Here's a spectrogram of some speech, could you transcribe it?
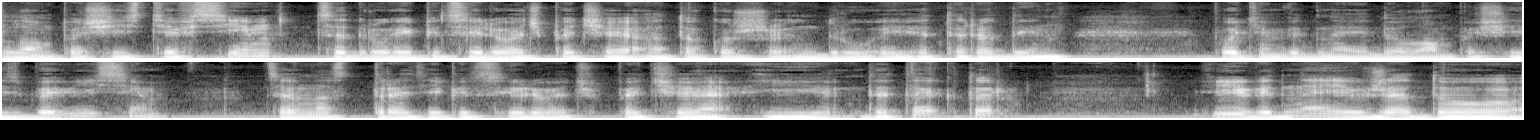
лампи 6F7, це другий підсилювач ПЧ, а також другий гетеродин. Потім від неї до лампи 6B8. Це в нас третій підсилювач ПЧ і детектор. І від неї вже до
